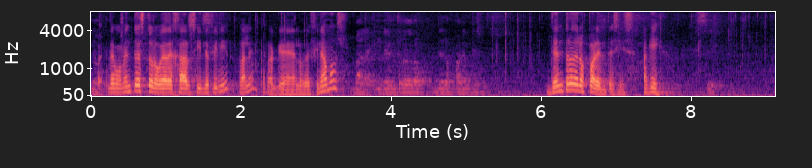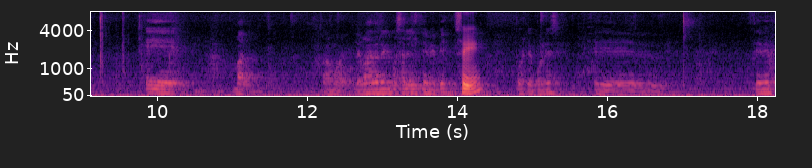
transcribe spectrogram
No. De momento esto lo voy a dejar sin definir, ¿vale? Para que lo definamos. Vale, y dentro de los, de los paréntesis, Dentro de los paréntesis, aquí. sí. Eh, vale. Vamos a ver, le vas a tener que pasar el CMP. Sí, Pues le pones el CMP.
